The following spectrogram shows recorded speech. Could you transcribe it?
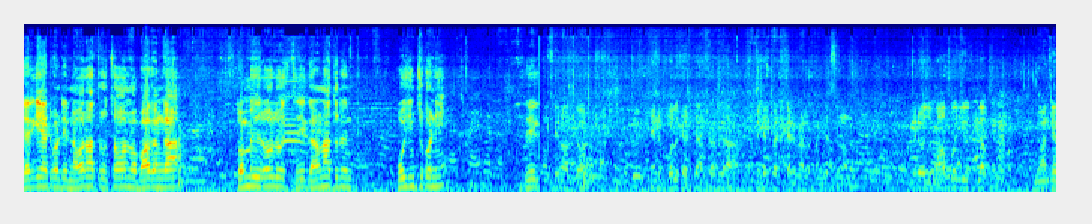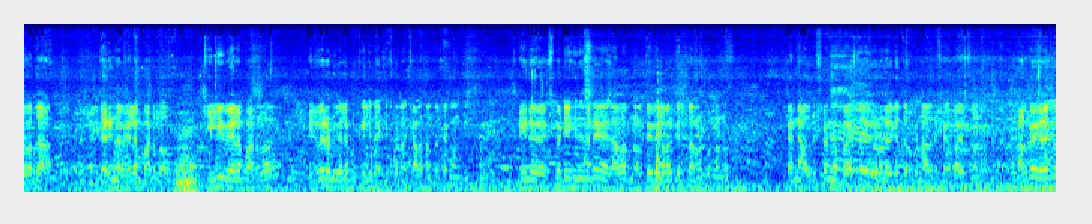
జరిగేటువంటి నవరాత్రి ఉత్సవంలో భాగంగా తొమ్మిది రోజులు శ్రీ గణనాథుని పూజించుకొని శ్రీ శ్రీనివాస్ గౌడ్ నేను పోలీస్ హెడ్ కానిస్టేబుల్గా మిషన్పేట కరీంనగర్లో పనిచేస్తున్నాను. ఈరోజు బాబూజీ యూత్ క్లబ్ గాంధీ వద్ద జరిగిన వేలం పాటలో కిల్లి వేలం పాటలో ఇరవై రెండు వేలకు కిల్లి దక్కించుకోవడం చాలా సంతోషంగా ఉంది. నేను ఎక్స్పెక్ట్ చేసింది ఏంటంటే దాదాపు నలభై వేల వరకు వెళ్తాం అనుకున్నాను కానీ అదృష్టంగా భావిస్తాను ఇరవై రెండు వేలకి దొరకకుండా అదృష్టంగా భావిస్తున్నాను. నలభై వేలకు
